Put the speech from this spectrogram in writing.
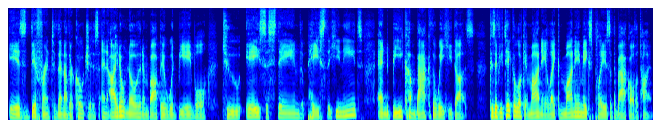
is different than other coaches. And I don't know that Mbappe would be able to A, sustain the pace that he needs, and B, come back the way he does. Because if you take a look at Mane, like Mane makes plays at the back all the time.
